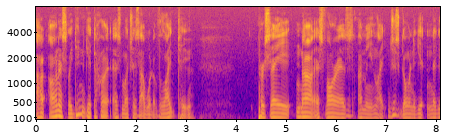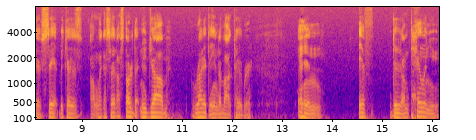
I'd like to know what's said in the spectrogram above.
I honestly didn't get to hunt as much as I would have liked to. Per se, not as far as I mean, like just going to get to go sit because, uh, like I said, I started that new job right at the end of October, and if dude, I'm telling you,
